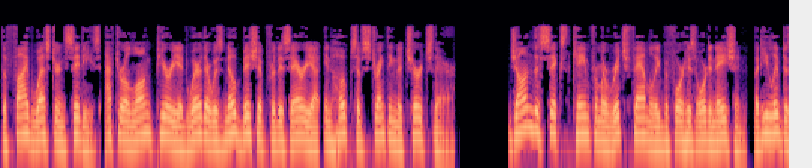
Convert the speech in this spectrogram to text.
the five western cities after a long period where there was no bishop for this area in hopes of strengthening the church there. John VI came from a rich family before his ordination, but he lived a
